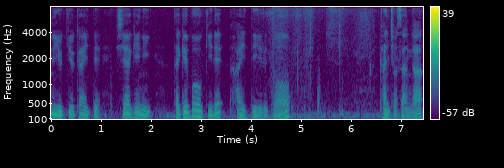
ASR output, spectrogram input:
の雪をかいて仕上げに竹ぼうきで履いていると館長さんが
